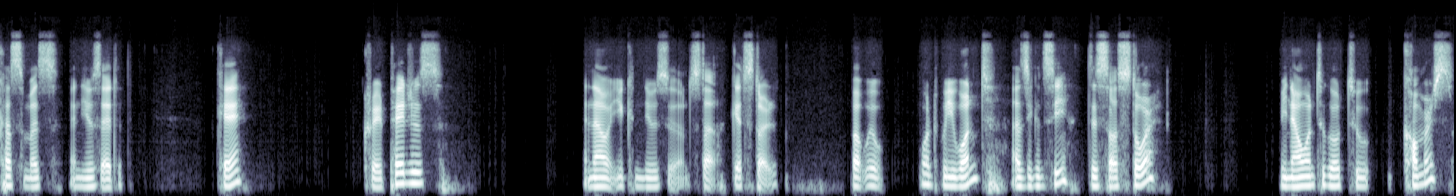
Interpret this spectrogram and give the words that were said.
Customize and use edit. Okay. Create pages. And now you can use uh, on start, get started. But we, what we want, as you can see, this is our store. We now want to go to commerce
